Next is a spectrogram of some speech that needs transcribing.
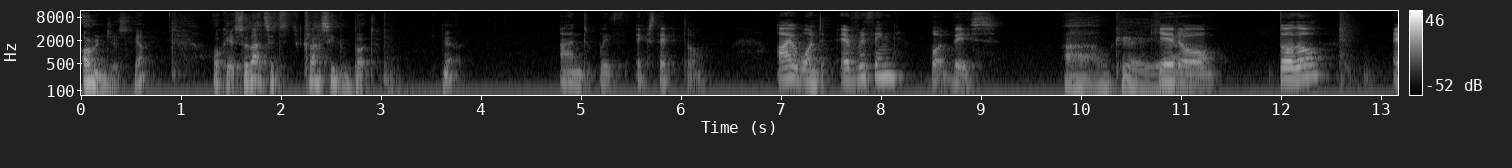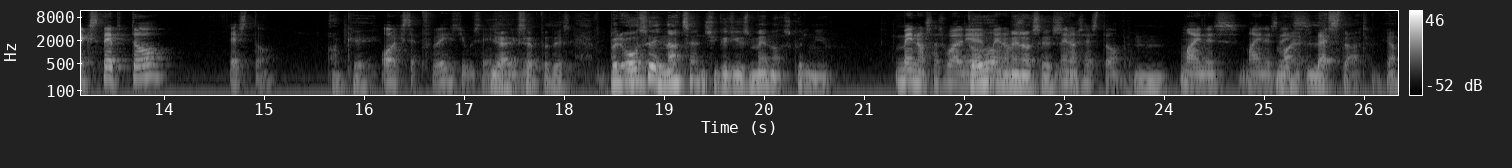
oranges. Yeah. Okay. So that's a classic but. Yeah. And with excepto. I want everything but this. Ah. Okay. Yeah. Quiero todo excepto esto. Okay. Or except for this, you were saying. Yeah, except for this. But also in that sentence, you could use menos, couldn't you? Menos as well, yeah. Todo menos, menos esto. Menos esto. Minus, minus Mi- this. less that yeah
